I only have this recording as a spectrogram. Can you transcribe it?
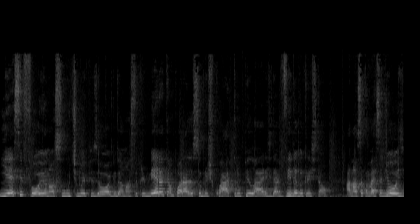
E esse foi o nosso último episódio da nossa primeira temporada sobre os quatro pilares da vida do cristão. A nossa conversa de hoje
